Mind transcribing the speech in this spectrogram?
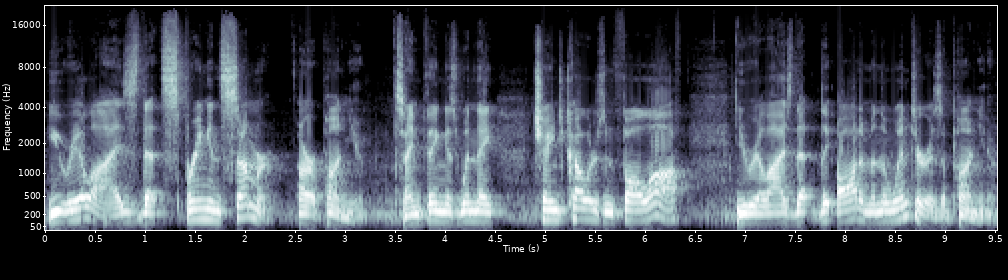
you realize that spring and summer are upon you. Same thing as when they change colors and fall off, you realize that the autumn and the winter is upon you.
